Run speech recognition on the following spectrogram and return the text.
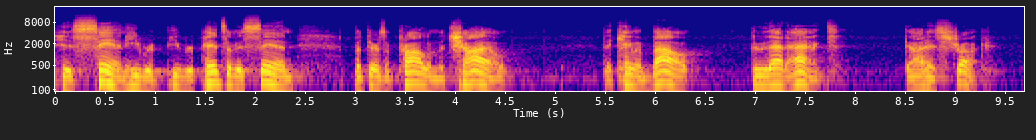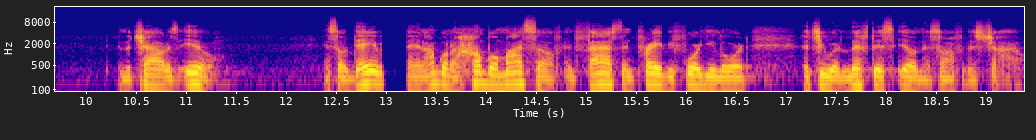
his sin. He, re, he repents of his sin, but there's a problem. The child that came about through that act, God has struck, and the child is ill. And so David saying, I'm going to humble myself and fast and pray before you, Lord, that you would lift this illness off of this child.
